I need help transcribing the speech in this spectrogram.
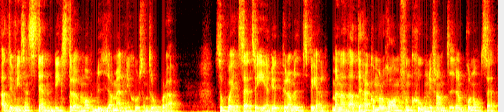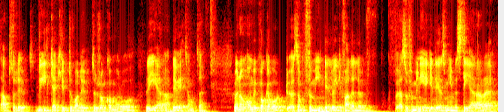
att det finns en ständig ström av nya människor som tror på det här. Så på ett sätt så är det ett pyramidspel. Men att, att det här kommer att ha en funktion i framtiden på något sätt, absolut. Vilka kryptovalutor som kommer att regera, det vet jag inte. Men om, om vi plockar bort, alltså för min del i vilket fall, eller alltså för min egen del som investerare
